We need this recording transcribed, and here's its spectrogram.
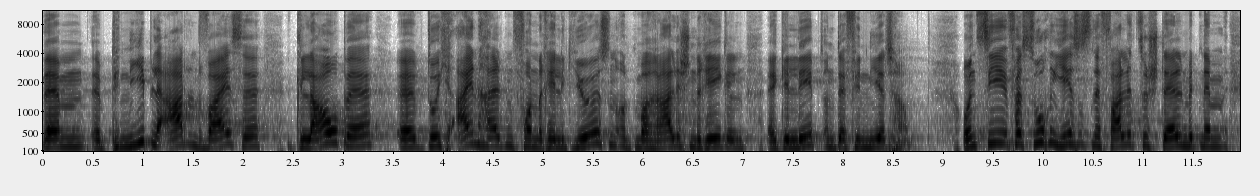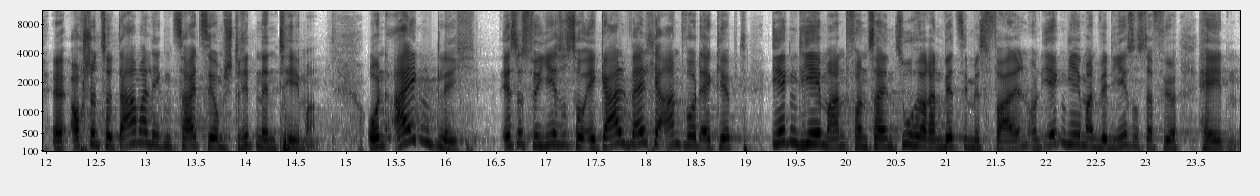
ähm, äh, penible Art und Weise Glaube äh, durch Einhalten von religiösen und moralischen Regeln äh, gelebt und definiert haben. Und sie versuchen, Jesus eine Falle zu stellen mit einem äh, auch schon zur damaligen Zeit sehr umstrittenen Thema. Und eigentlich ist es für Jesus so, egal welche Antwort er gibt, irgendjemand von seinen Zuhörern wird sie missfallen und irgendjemand wird Jesus dafür haten.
